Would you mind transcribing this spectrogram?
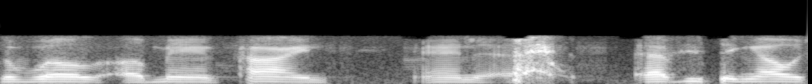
the will of mankind, and uh, everything else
